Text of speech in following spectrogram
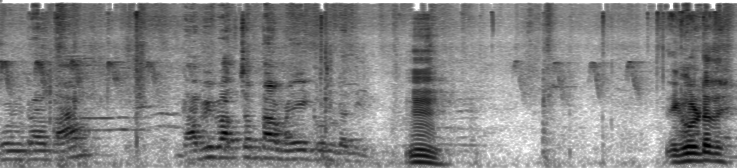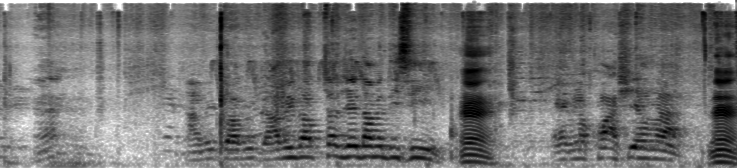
গরুটার দাম গাভী বাচ্চার দাম এই গরুটা দিন। হুম। এই গরুটাতে হ্যাঁ? আমি গাভী গাভী বাচ্চা যে দামে দিছি হ্যাঁ। এক লক্ষ আশি হাজার। হ্যাঁ।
